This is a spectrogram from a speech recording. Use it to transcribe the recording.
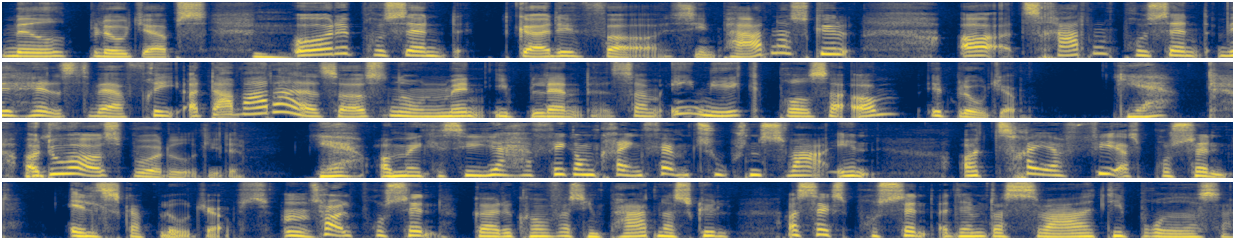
med blowjobs. Mm. 8 procent gør det for sin partners skyld, og 13 procent vil helst være fri. Og der var der altså også nogle mænd iblandt, som egentlig ikke brød sig om et blowjob. Ja. Og du har også spurgt ud, Gitte. Ja, og man kan sige, at jeg fik omkring 5.000 svar ind, og 83 procent elsker blowjobs. Mm. 12 procent gør det kun for sin partners skyld, og 6 procent af dem, der svarede, de bryder sig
